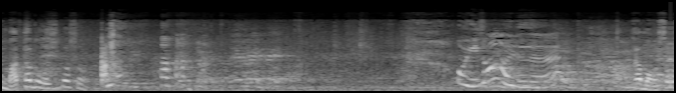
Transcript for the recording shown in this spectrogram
맡아보고 싶었어. 어, 이상하시네? 다 먹었어?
